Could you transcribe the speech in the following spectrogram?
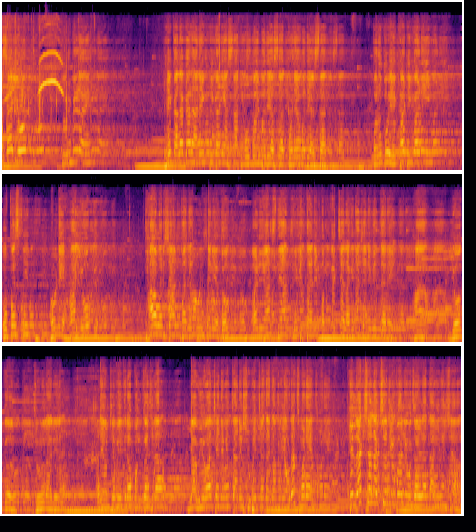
असा योग दुर्मिळ आहे. हे कलाकार अनेक ठिकाणी असतात. मुंबईमध्ये असतात पुण्यामध्ये असतात. परंतु एका ठिकाणी उपस्थित होणे हा योग दहा वर्षां पंधरा वर्षांनी येतो. आणि आज त्या निमित्ताने पंकजच्या लग्नाच्या निमित्ताने हा योग जुळून आलेला आहे. आणि आमच्या मित्र पंकजला या विवाहाच्या निमित्ताने शुभेच्छा देताना मी एवढंच म्हणेन की लक्ष लक्ष दीपाने उजळल्या दाही दिशा.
